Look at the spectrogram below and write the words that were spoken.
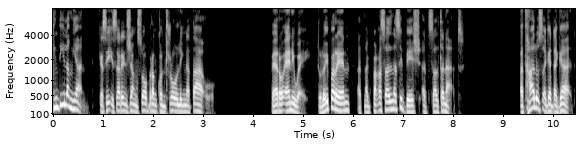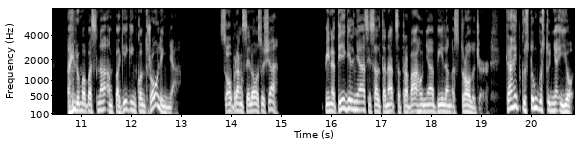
hindi lang yan, kasi isa rin siyang sobrang controlling na tao. Pero anyway, tuloy pa rin at nagpakasal na si Bish at Sultanat. At halos agad-agad ay lumabas na ang pagiging controlling niya. Sobrang seloso siya. Pinatigil niya si Sultanat sa trabaho niya bilang astrologer kahit gustong-gusto niya iyon.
